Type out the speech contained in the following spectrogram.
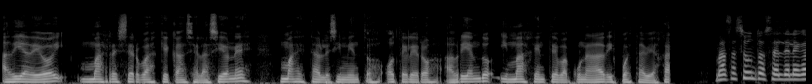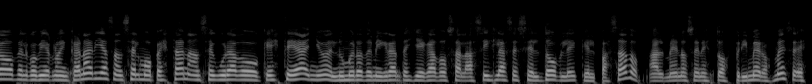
a día de hoy más reservas que cancelaciones, más establecimientos hoteleros abriendo y más gente vacunada dispuesta a viajar. Más asuntos. El delegado del Gobierno en Canarias, Anselmo Pestana, ha asegurado que este año el número de migrantes llegados a las islas es el doble que el pasado, al menos en estos primeros meses.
